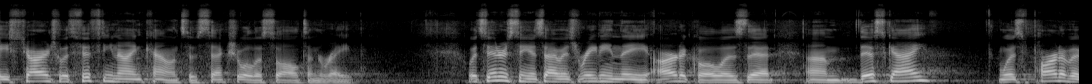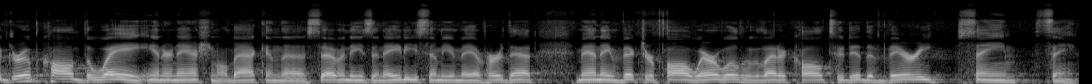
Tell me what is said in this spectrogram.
He's charged with 59 counts of sexual assault and rape. What's interesting as I was reading the article is that um, this guy was part of a group called The Way International back in the 70s and 80s. Some of you may have heard that. A man named Victor Paul Wierwille, who led a cult, who did the very same thing.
